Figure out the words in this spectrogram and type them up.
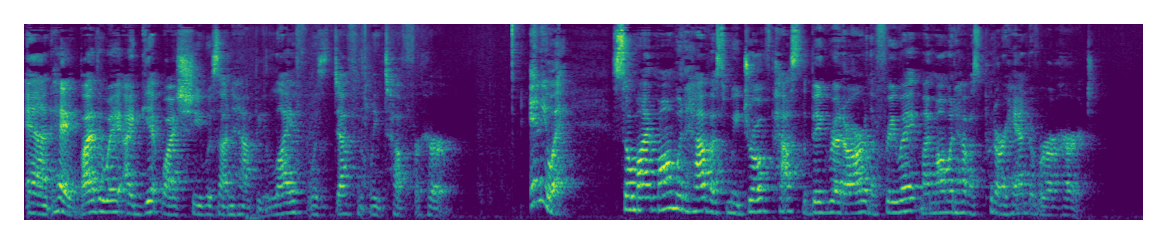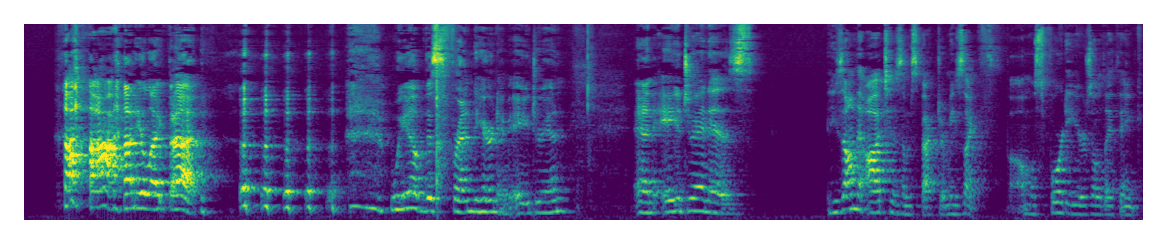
And hey, by the way, I get why she was unhappy. Life was definitely tough for her. Anyway, so my mom would have us, when we drove past the big red R on the freeway, my mom would have us put our hand over our heart. How do you like that? we have this friend here named Adrian, and Adrian is, he's on the autism spectrum. He's like almost 40 years old, I think,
